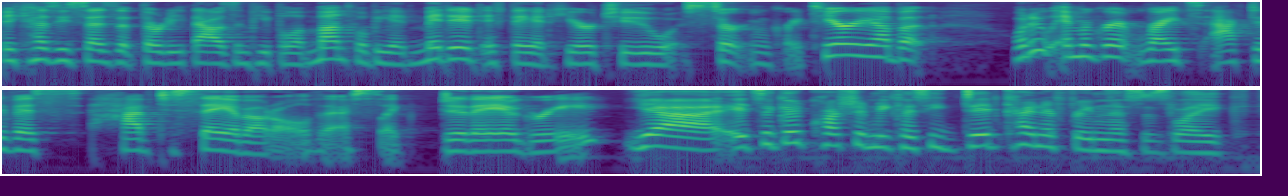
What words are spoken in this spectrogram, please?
because he says that 30,000 people a month will be admitted if they adhere to certain criteria. But what do immigrant rights activists have to say about all of this? Like, do they agree? Yeah, it's a good question because he did kind of frame this as like,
